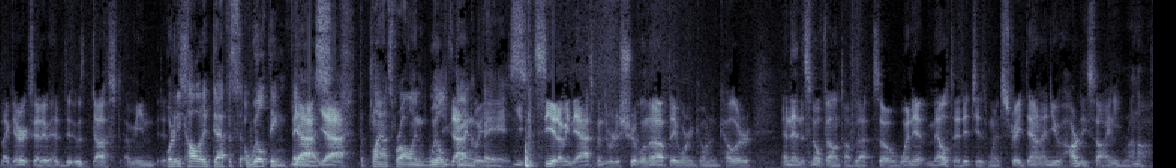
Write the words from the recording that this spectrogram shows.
like Eric said, it had it was dust. I mean, what did he call it? A deficit, a wilting phase. Yeah, yeah. The plants were all in wilting exactly. phase. You could see it. I mean, the aspens were just shriveling up; they weren't going in color, and then the snow fell on top of that. So when it melted, it just went straight down, and you hardly saw any runoff.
